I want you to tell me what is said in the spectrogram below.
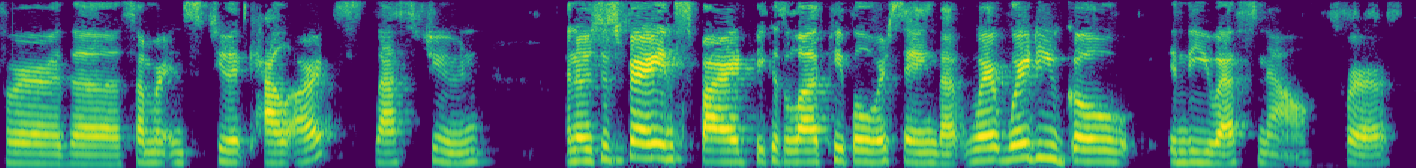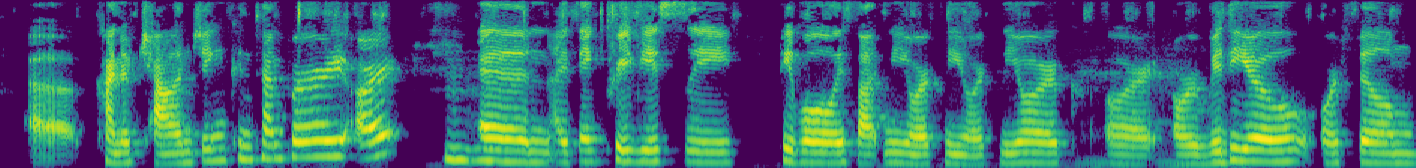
for the Summer Institute at Cal Arts last June, and I was just very inspired because a lot of people were saying that where where do you go in the U.S. now for uh, kind of challenging contemporary art? Mm-hmm. And I think previously people always thought New York, New York, New York, or or video or film,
